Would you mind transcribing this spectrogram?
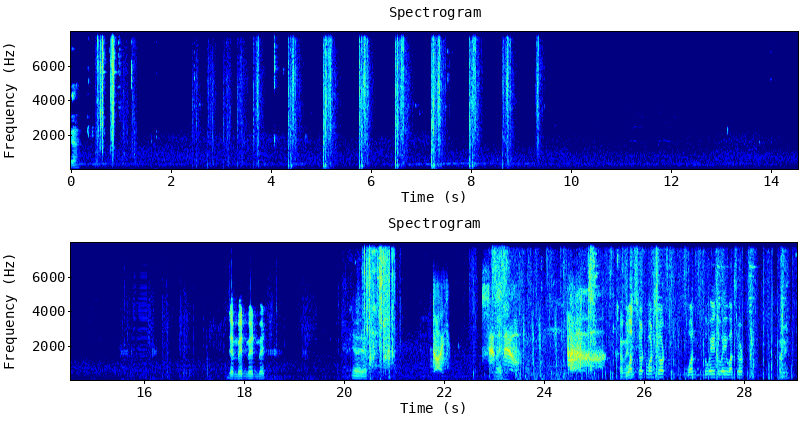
Okay. They're mid, mid, mid. Yeah, yeah. Die. Sit nice. still. One shot, one shot. One, two A, two A, one shot. Come in.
